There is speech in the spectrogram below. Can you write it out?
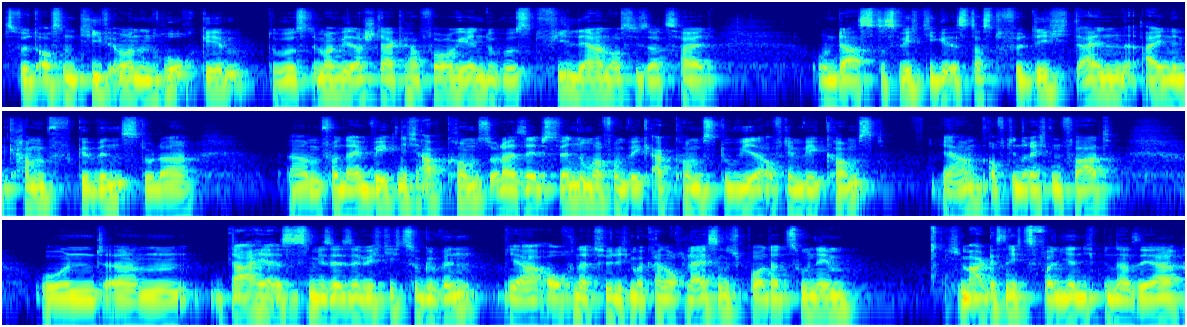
es wird aus dem Tief immer einen Hoch geben. Du wirst immer wieder stärker hervorgehen. Du wirst viel lernen aus dieser Zeit. Und dass das Wichtige ist, dass du für dich deinen eigenen Kampf gewinnst oder ähm, von deinem Weg nicht abkommst oder selbst wenn du mal vom Weg abkommst, du wieder auf den Weg kommst ja, auf den rechten Pfad. Und ähm, daher ist es mir sehr, sehr wichtig zu gewinnen. Ja, auch natürlich, man kann auch Leistungssport dazu nehmen. Ich mag es nicht zu verlieren, ich bin da sehr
